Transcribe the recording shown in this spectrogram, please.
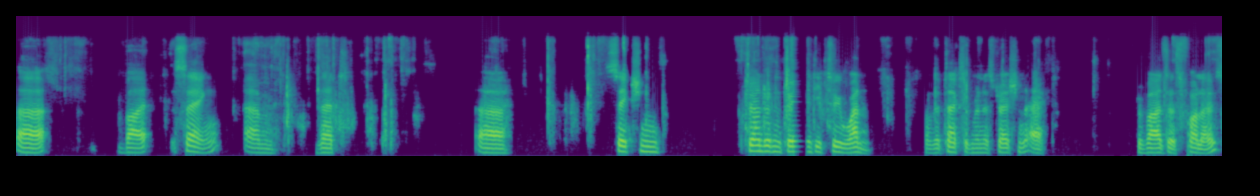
uh, by saying um, that uh, section 222.1 of the Tax Administration Act provides as follows.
